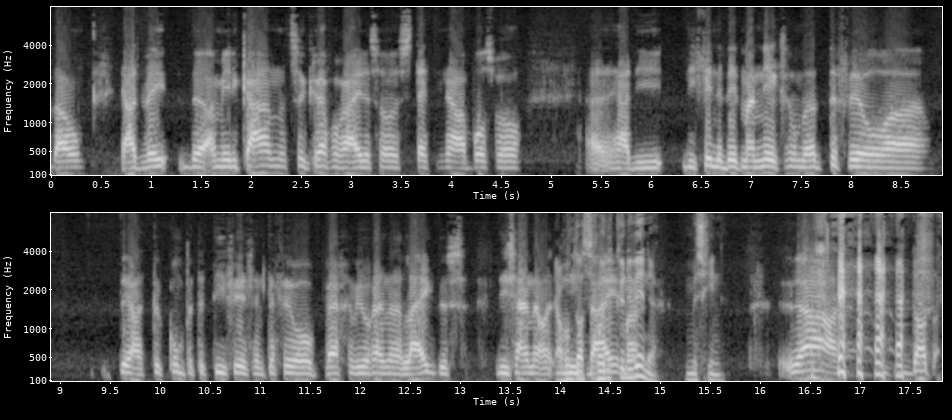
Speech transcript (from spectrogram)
Daarom, ja, het de Amerikaanse gravelrijders zoals Stettina, Boswell. Ja, die, die vinden dit maar niks, omdat het te veel ja, te competitief is en te veel op wegwielrennen lijkt. Dus die zijn er ja, omdat ze gewoon kunnen winnen, misschien. Ja, dat,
